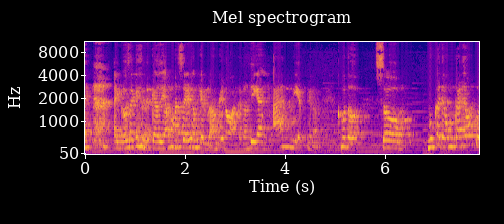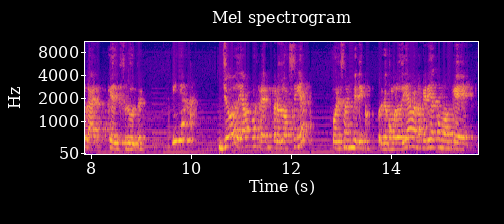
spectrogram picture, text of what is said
hay cosas que, que, odiamos hacer aunque, aunque no, aunque nos digan, ah, you como todo. So, búscate un cardiovascular que disfrute. Y ya, yo odiaba correr, pero lo hacía por eso mismo, porque como lo odiaba, no quería como que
